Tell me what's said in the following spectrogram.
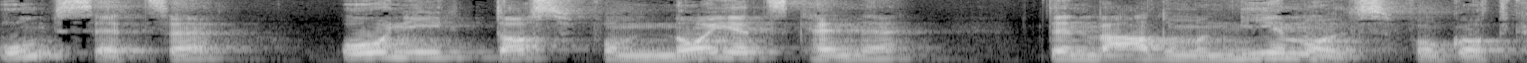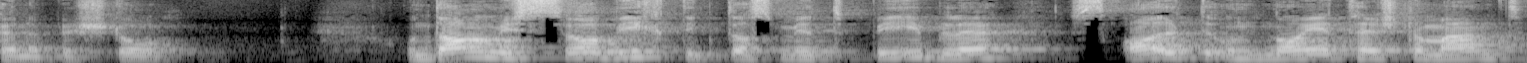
umsetzen, ohne das vom Neuen zu kennen, dann werden wir niemals vor Gott können bestehen. Und darum ist es so wichtig, dass wir die Bibel, das Alte und Neue Testament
